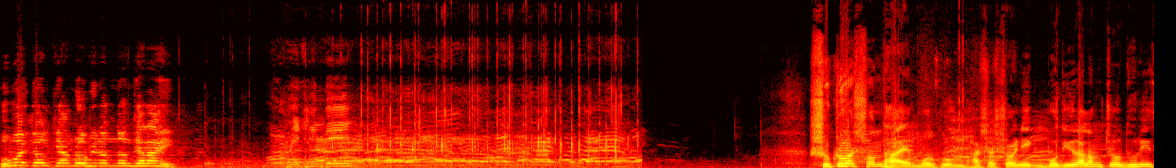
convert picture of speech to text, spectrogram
উভয় দলকে আমরা অভিনন্দন জানাই। শুক্রবার সন্ধ্যায় মরহুম ভাষা সৈনিক বদিউল আলম চৌধুরীর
